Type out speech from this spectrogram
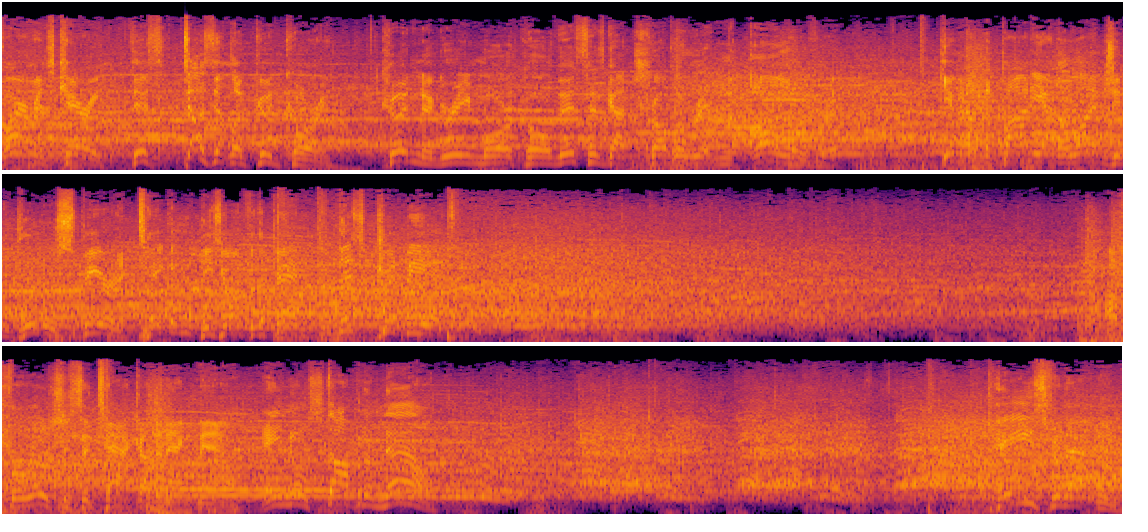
Fireman's carry. This doesn't look good, Corey. Couldn't agree more, Cole. This has got trouble written all over it. Giving up the body on the lunge and brutal spear to take him. He's going for the pin. This could be it. A ferocious attack on the neck now. Ain't no stopping him now. Pays for that one.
